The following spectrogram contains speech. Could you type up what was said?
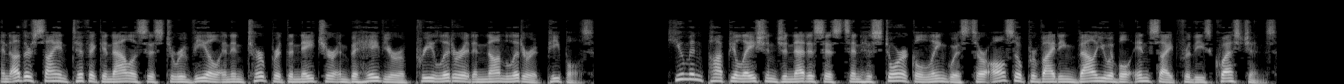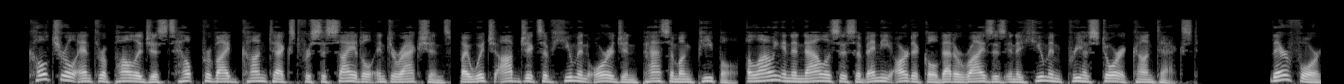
and other scientific analysis to reveal and interpret the nature and behavior of pre-literate and non-literate peoples. Human population geneticists and historical linguists are also providing valuable insight for these questions. Cultural anthropologists help provide context for societal interactions, by which objects of human origin pass among people, allowing an analysis of any article that arises in a human prehistoric context. Therefore,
